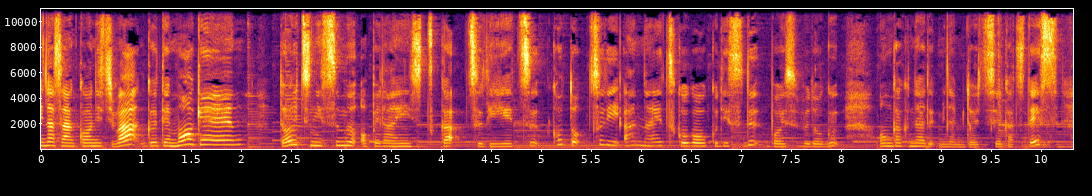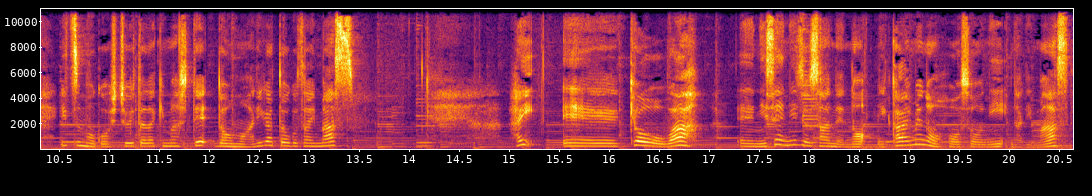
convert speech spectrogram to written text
皆さんこんにちは。 Guten Morgen。ドイツに住むオペラ演出家釣りエツこと釣りアンナエツコがお送りするボイスブログ音楽のある南ドイツ生活です。いつもご視聴いただきましてどうもありがとうございます。はい、えー、今日はえ、2023年の2回目の放送になります。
